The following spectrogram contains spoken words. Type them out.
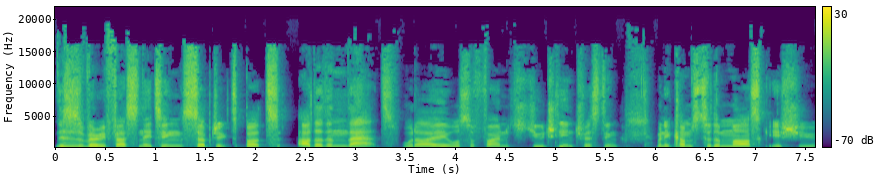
this is a very fascinating subject. But other than that, what I also find hugely interesting when it comes to the mask issue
